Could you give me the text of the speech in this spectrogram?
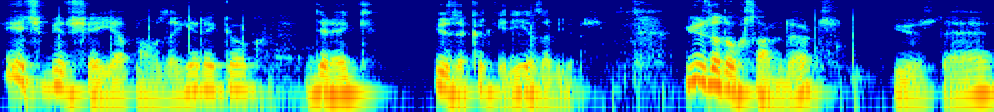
Hiçbir şey yapmamıza gerek yok direkt %47 yazabiliyoruz. %94 %94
